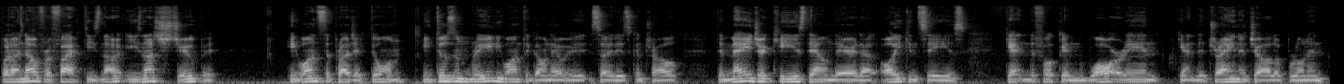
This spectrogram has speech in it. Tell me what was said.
but I know for a fact he's not. He's not stupid. He wants the project done. He doesn't really want to go outside his control. The major key is down there that I can see is getting the fucking water in, getting the drainage all up running,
